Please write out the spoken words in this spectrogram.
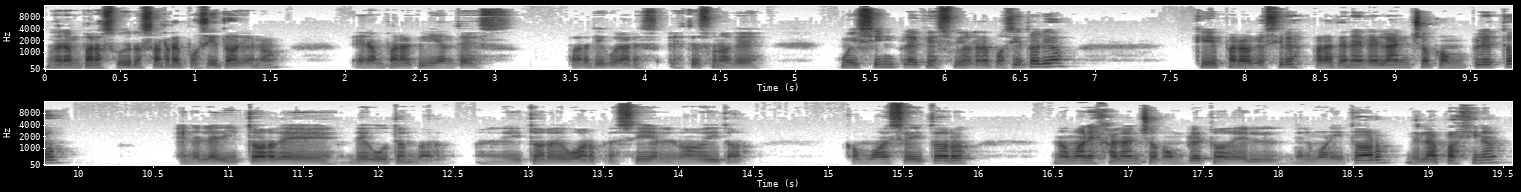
no eran para subirlos al repositorio, ¿no? Eran para clientes particulares. Este es uno que muy simple que subí al repositorio, que para lo que sirve es para tener el ancho completo en el editor de, de Gutenberg, en el editor de WordPress, ¿sí? en el nuevo editor. Como ese editor no maneja el ancho completo del, monitor, de la página.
